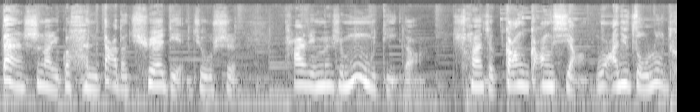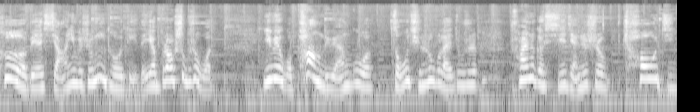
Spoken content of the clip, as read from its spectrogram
但是呢，有个很大的缺点就是它因为是木底的，穿着刚刚响。哇，你走路特别响，因为是木头底的，也不知道是不是我。因为我胖的缘故，走起路来就是穿这个鞋简直是超级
